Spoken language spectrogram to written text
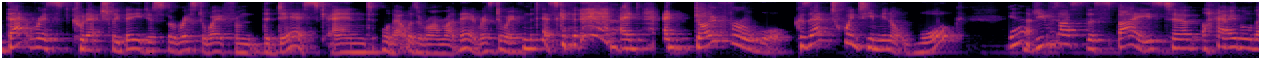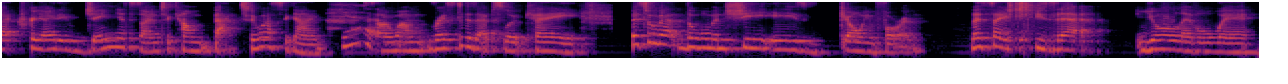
that rest could actually be just the rest away from the desk and well that was a rhyme right there rest away from the desk. And and go for a walk because that 20 minute walk yeah. gives us the space to enable that creative genius zone to come back to us again. Yeah. so um, rest is absolute key. Let's talk about the woman she is going for it. Let's say she's at your level where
